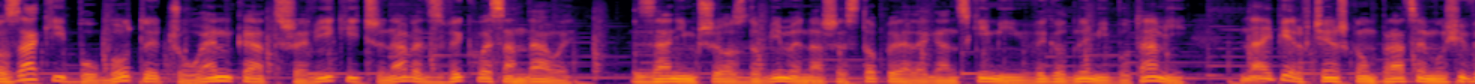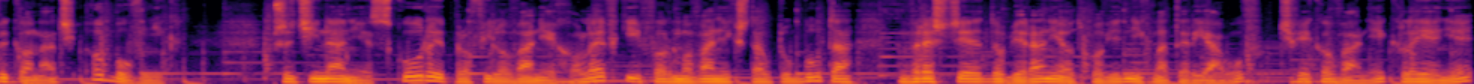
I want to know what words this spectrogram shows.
Kozaki, półbuty, czułenka, trzewiki czy nawet zwykłe sandały. Zanim przyozdobimy nasze stopy eleganckimi wygodnymi butami, najpierw ciężką pracę musi wykonać obuwnik. Przycinanie skóry, profilowanie cholewki, formowanie kształtu buta, wreszcie dobieranie odpowiednich materiałów, ćwiekowanie, klejenie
